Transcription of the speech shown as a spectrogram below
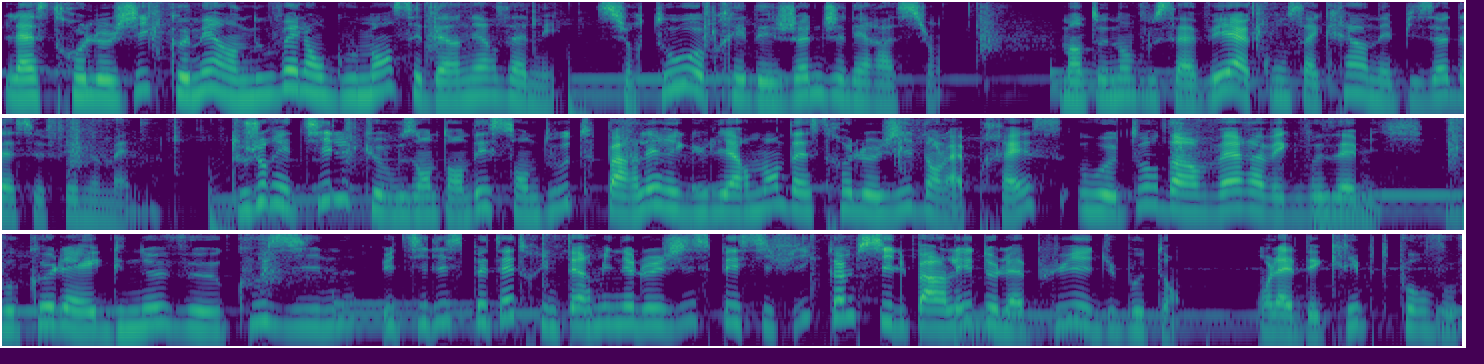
L'astrologie connaît un nouvel engouement ces dernières années, surtout auprès des jeunes générations. Maintenant, vous savez, à consacrer un épisode à ce phénomène. Toujours est-il que vous entendez sans doute parler régulièrement d'astrologie dans la presse ou autour d'un verre avec vos amis. Vos collègues, neveux, cousines utilisent peut-être une terminologie spécifique comme s'ils parlaient de la pluie et du beau temps. On la décrypte pour vous.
